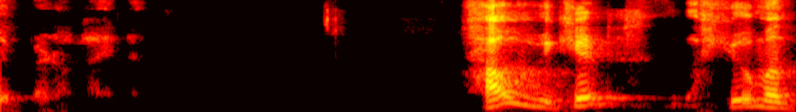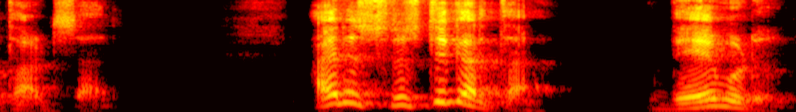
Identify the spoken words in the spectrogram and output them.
చెప్పాడు ఒక ఆయన. How wicked the human thoughts are ఆయన సృష్టికర్త దేవుడు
